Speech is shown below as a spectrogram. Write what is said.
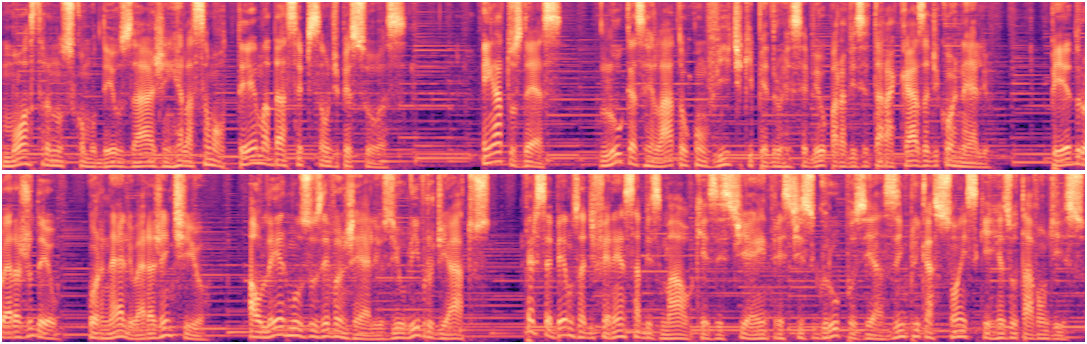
mostra-nos como Deus age em relação ao tema da acepção de pessoas. Em Atos 10, Lucas relata o convite que Pedro recebeu para visitar a casa de Cornélio. Pedro era judeu, Cornélio era gentio. Ao lermos os evangelhos e o livro de Atos, percebemos a diferença abismal que existia entre estes grupos e as implicações que resultavam disso.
